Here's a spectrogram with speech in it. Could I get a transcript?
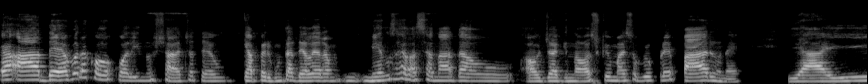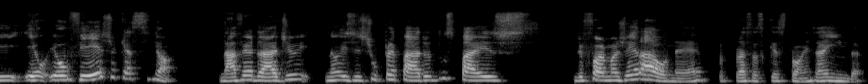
A Débora colocou ali no chat até que a pergunta dela era menos relacionada ao, ao diagnóstico e mais sobre o preparo, né? E aí eu, eu vejo que assim, ó, na verdade, não existe o preparo dos pais de forma geral, né? Para essas questões ainda.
